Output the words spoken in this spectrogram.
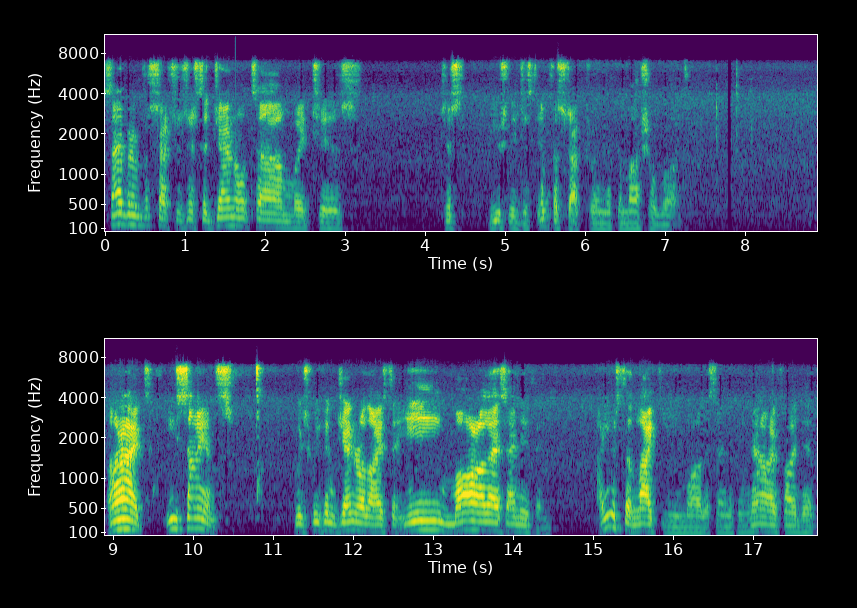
Cyber infrastructure is just a general term which is just usually just infrastructure in the commercial world. All right, e-science, which we can generalize to E more or less anything. I used to like E more or less anything. Now I find it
